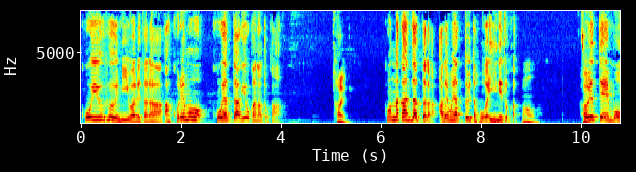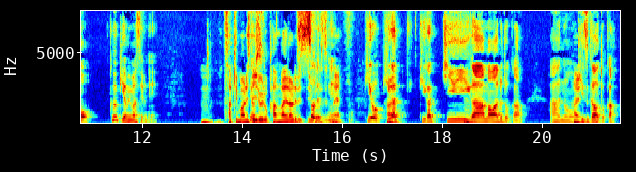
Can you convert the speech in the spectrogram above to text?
こういう風に言われたら、あ、これもこうやってあげようかなとか、はい。こんな感じだったら、あれもやっといた方がいいねとか、うん。そうやはい。ってもう空気読みますよね。うん。先回りしていろいろ考えられるっていうことですよね。気を、気が、は気が、気が回るとか、あの、はい気遣うとか、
